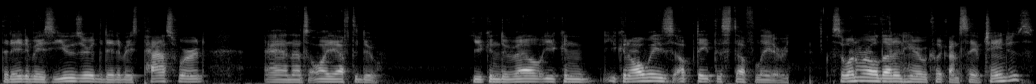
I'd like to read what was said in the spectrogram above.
the database user, the database password, and that's all you have to do. You can develop you can you can always update this stuff later. So when we're all done in here, we click on save changes.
